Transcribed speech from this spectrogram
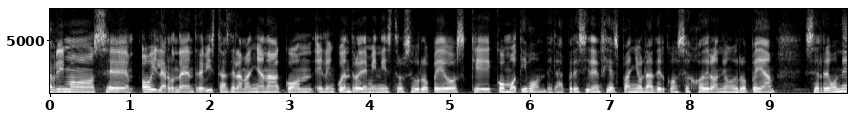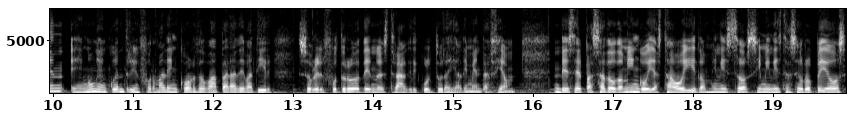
Abrimos eh, hoy la ronda de entrevistas de la mañana con el encuentro de ministros europeos que, con motivo de la presidencia española del Consejo de la Unión Europea, se reúnen en un encuentro informal en Córdoba para debatir sobre el futuro de nuestra agricultura y alimentación. Desde el pasado domingo y hasta hoy, los ministros y ministras europeos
